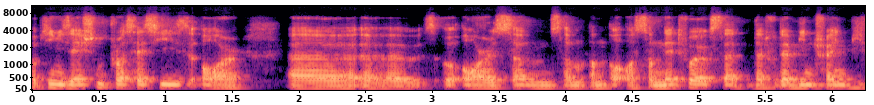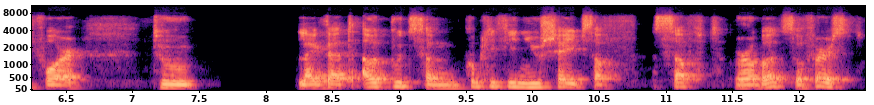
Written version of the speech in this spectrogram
optimization processes or uh, uh, or some some um, or some networks that, that would have been trained before to like that output some completely new shapes of soft robots. So first,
